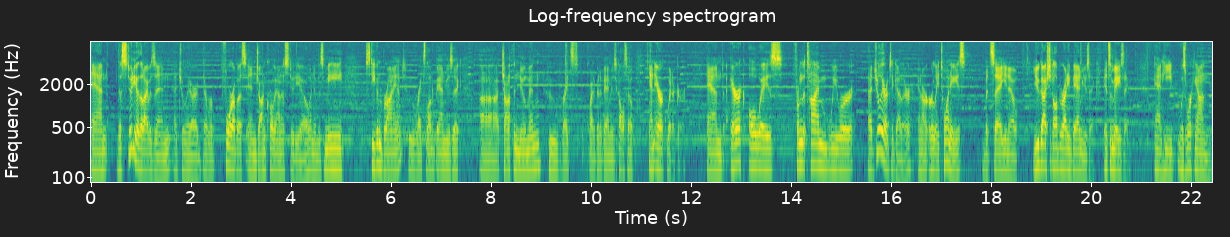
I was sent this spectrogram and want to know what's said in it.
and the studio that I was in at Juilliard, there were four of us in John Corigliano's studio, and it was me, Steven Bryant, who writes a lot of band music, uh, Jonathan Newman, who writes quite a bit of band music also, and Eric Whitacre. And Eric always, from the time we were at Juilliard together in our early 20s, would say, you know, you guys should all be writing band music. It's amazing. And he was working on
